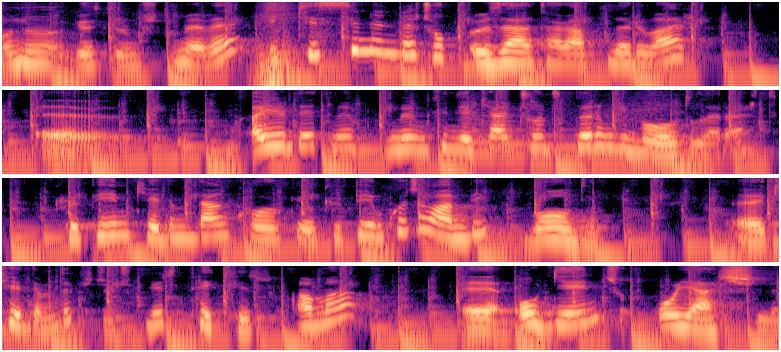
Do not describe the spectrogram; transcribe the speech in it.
Onu götürmüştüm eve. İkisinin de çok özel tarafları var. E, ayırt etmek mümkün değilken çocuklarım gibi oldular artık. Köpeğim kedimden korkuyor. Köpeğim kocaman bir golden. E, kedim de küçücük bir tekir. Ama e, o genç, o yaşlı.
